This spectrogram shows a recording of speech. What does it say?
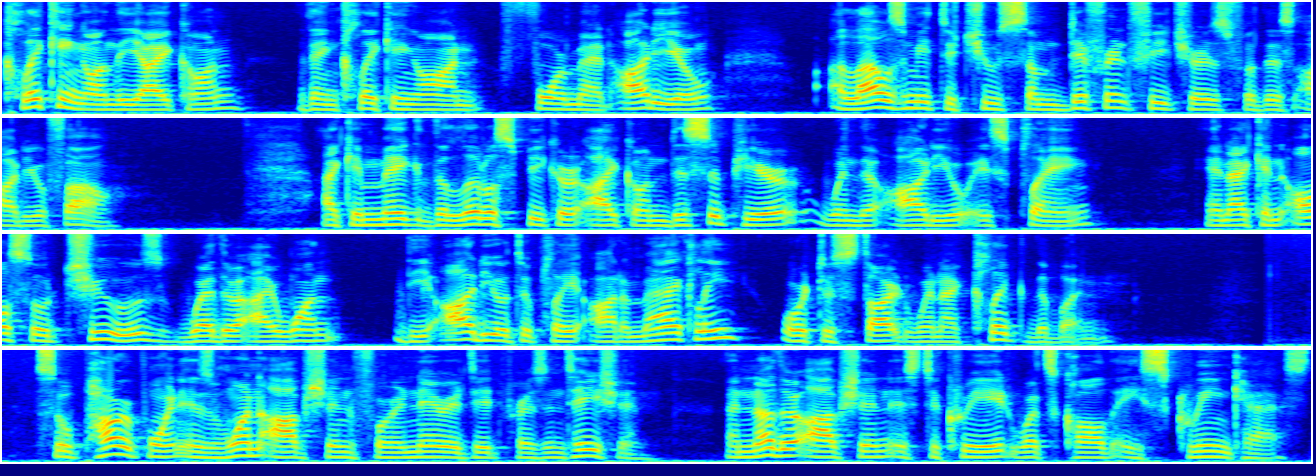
Clicking on the icon, then clicking on Format Audio, allows me to choose some different features for this audio file. I can make the little speaker icon disappear when the audio is playing, and I can also choose whether I want the audio to play automatically or to start when I click the button. So PowerPoint is one option for a narrated presentation. Another option is to create what's called a screencast.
